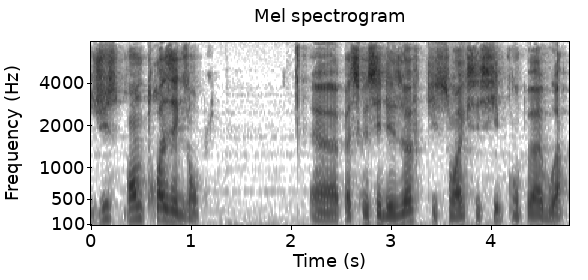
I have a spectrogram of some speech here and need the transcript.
juste prendre trois exemples. Euh, parce que c'est des œuvres qui sont accessibles qu'on peut avoir.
